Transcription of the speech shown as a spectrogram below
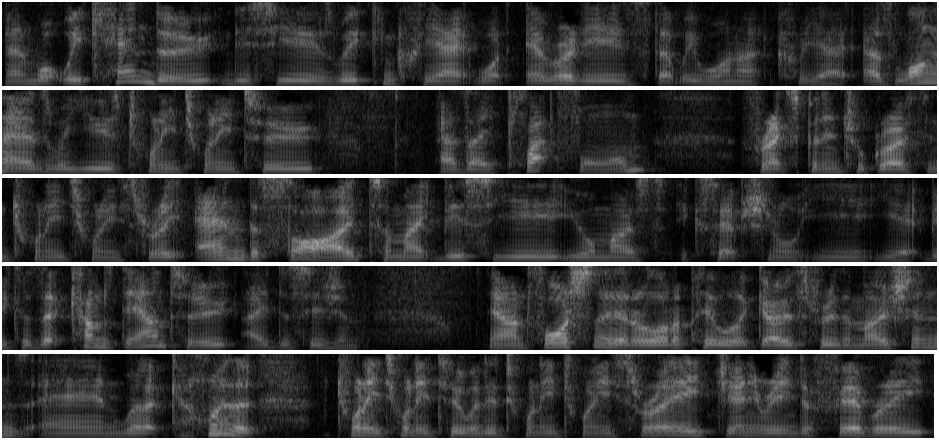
And what we can do this year is we can create whatever it is that we want to create, as long as we use 2022 as a platform for exponential growth in 2023 and decide to make this year your most exceptional year yet, because that comes down to a decision. Now, unfortunately, there are a lot of people that go through the motions, and whether, whether 2022 into 2023, January into February,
